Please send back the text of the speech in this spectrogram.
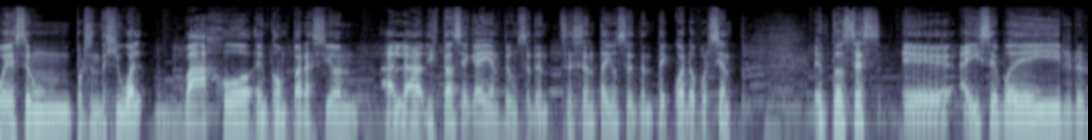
puede ser un porcentaje igual bajo en comparación a la distancia que hay entre un 60 y un 74%. Entonces eh, ahí se puede ir,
